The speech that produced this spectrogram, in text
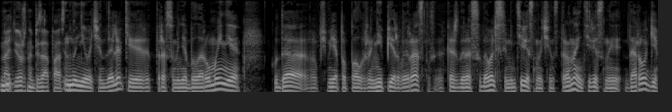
надежно, безопасно. Ну, не очень далекие. Этот раз у меня была Румыния куда, в общем, я попал уже не первый раз, каждый раз с удовольствием. Интересная очень страна, интересные дороги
